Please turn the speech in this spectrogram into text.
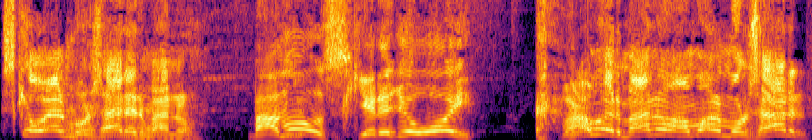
Es que voy a almorzar, hermano. Vamos. Si quiere, yo voy. Vamos, hermano, vamos a almorzar.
